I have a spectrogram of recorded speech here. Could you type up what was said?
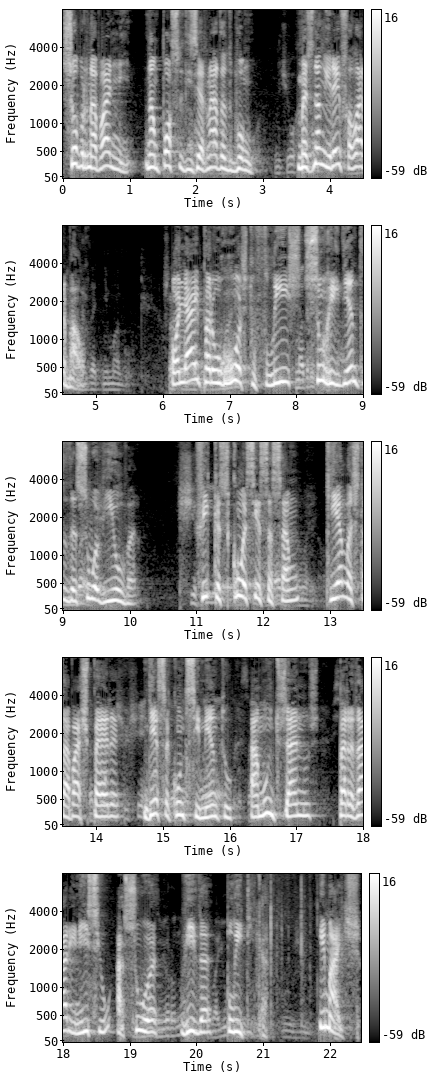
sobre Navalny não posso dizer nada de bom, mas não irei falar mal. Olhai para o rosto feliz, sorridente da sua viúva. Fica-se com a sensação que ela estava à espera desse acontecimento há muitos anos para dar início à sua vida política. E mais,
